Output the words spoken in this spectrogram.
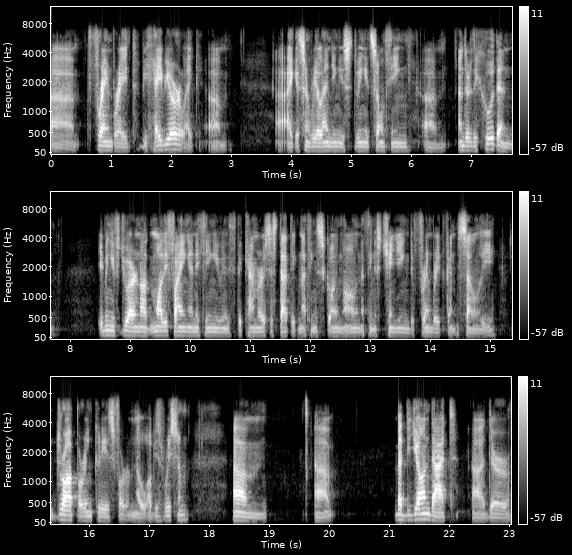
uh, frame rate behavior. Like, um, I guess Unreal Engine is doing its own thing um, under the hood and even if you are not modifying anything, even if the camera is static, nothing's going on, nothing's changing, the frame rate can suddenly drop or increase for no obvious reason. Um, uh, but beyond that, uh, there are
